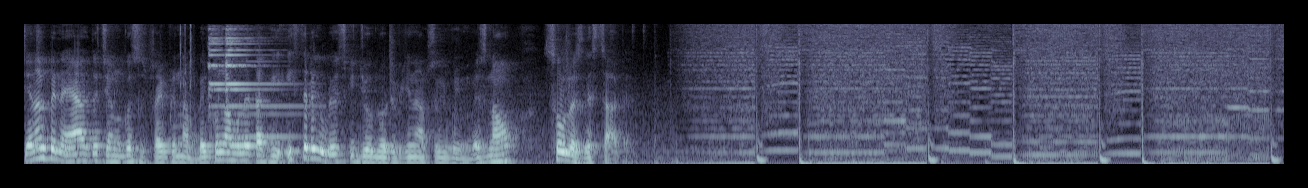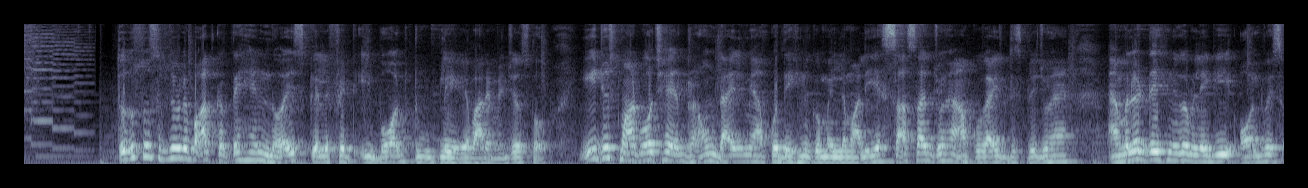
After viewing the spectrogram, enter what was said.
चैनल पर नया हो तो चैनल को सब्सक्राइब करना बिल्कुल ना भूलें, ताकि इस तरह की वीडियोज़ की जो नोटिफिकेशन आपसे बिल्कुल मिस ना हो। सो लेट्स गेट स्टार्टेड तो दोस्तों, सबसे पहले बात करते हैं Noise ColorFit Evolve two Play के बारे में। दोस्तों ये जो स्मार्ट वॉच है राउंड डायल में आपको देखने को मिलने वाली है। साथ साथ जो है आपको गाइस डिस्प्ले जो है एमोलेट देखने को मिलेगी ऑलवेज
